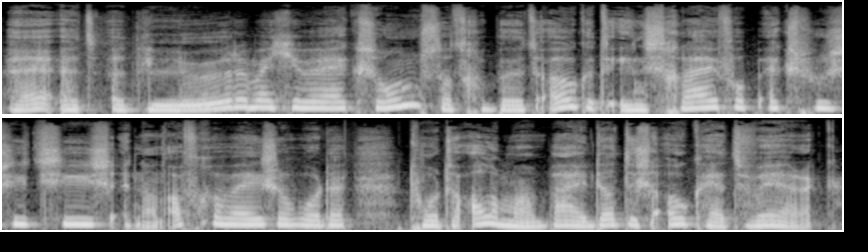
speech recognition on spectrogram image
hè, het, het leuren met je werk soms, dat gebeurt ook. Het inschrijven op exposities en dan afgewezen worden, het hoort er allemaal bij. Dat is ook het werk.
